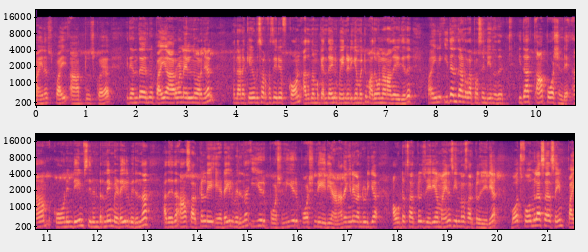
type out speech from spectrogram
minus pi r2 square. ഇതെന്തായിരുന്നു? പൈ ആർ വൺ എൽ എന്ന് പറഞ്ഞാൽ എന്താണ്? Curve surface area of cone അത് നമുക്ക് എന്തായാലും പെയിന്റ് അടിക്കാൻ പറ്റും. അതുകൊണ്ടാണ് അത് എഴുതിയത്. ഇനി ഇതെന്താണ് റെപ്രസെന്റ് ചെയ്യുന്നത്? ഇത് ആ പോർഷന്റെ ആ കോണിന്റെയും സിലിണ്ടറിന്റെയും ഇടയിൽ വരുന്ന അതായത് ആ സർക്കിളിന്റെ ഇടയിൽ വരുന്ന ഈ ഒരു പോർഷൻ ഈ ഒരു പോർഷന്റെ ഏരിയ ആണ്. അതെങ്ങനെ കണ്ടുപിടിക്കുക? Outer circles area minus inner circles area both formulas are same pi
